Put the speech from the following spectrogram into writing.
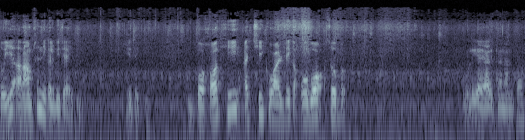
तो ये आराम से निकल भी जाएगी। ये देखिए। बहुत ही अच्छी क्वालिटी का, ओबो सुब बोलिए यार, क्या नाम था?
